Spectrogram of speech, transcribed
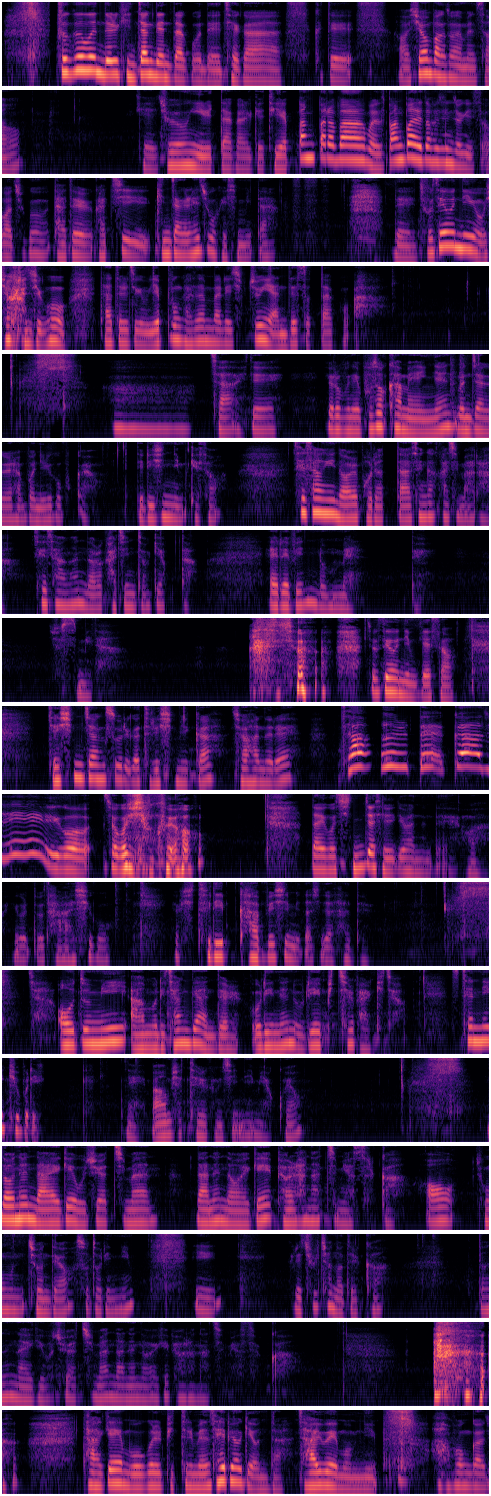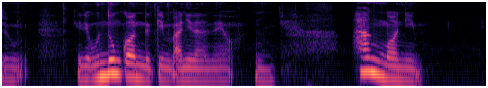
부금은 늘 긴장된다고 네 제가 그때 어, 시험 방송하면서 이렇게 조용히 읽다가 이렇게 뒤에 빵빠라빵 빵빠레 터진 적이 있어가지고 다들 같이 긴장을 해주고 계십니다. 네 조세호님이 오셔가지고 다들 지금 예쁜 가사말에 집중이 안 됐었다고. 아. 어, 자 이제 여러분의 보석함에 있는 문장을 한번 읽어볼까요? 네, 리신님께서 세상이 널 버렸다 생각하지 마라. 세상은 널 가진 적이 없다. 에레빈 롬멜. 네. 좋습니다. 조세호님께서 제 심장 소리가 들리십니까? 저 하늘에 닿을 때까지 이거 적어주셨고요. 나 이거 진짜 재밌게 봤는데 와 이걸 또 다 아시고 역시 드립 갑이십니다 진짜 다들. 자, 어둠이 아무리 창대한들 우리는 우리의 빛을 밝히자. 스탠리 큐브릭. 네, 마음 셔틀 금지님이었고요. 너는 나에게 우주였지만 나는 너에게 별 하나쯤이었을까. 어, 좋은, 좋은데요, 소도리님. 이, 그래, 출처 어딜까? 너는 나에게 우주였지만 나는 너에게 별 하나쯤이었을까. 닭의 목을 비틀면 새벽이 온다. 자유의 몸님. 아, 뭔가 좀 굉장히 운동권 느낌 많이 나네요. 음. 항머님.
